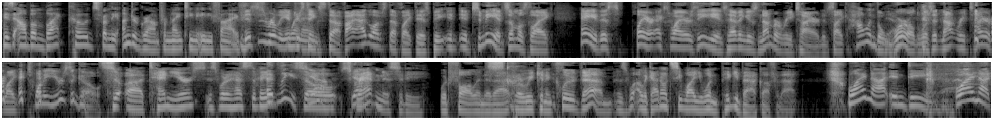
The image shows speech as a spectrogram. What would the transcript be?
his album Black Codes from the Underground from 1985. This is really interesting in. stuff. I, I love stuff like this. It, it, to me, it's almost like, hey, this player X, Y, or Z is having his number retired. It's like, how in the world was it not retired like 20 years ago? So uh, ten years is what it has to be. At least, So yeah. Scrantonicity would fall into that, where we can include them as well. Like I don't see why you wouldn't piggyback off of that. Why not, indeed? Why not?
